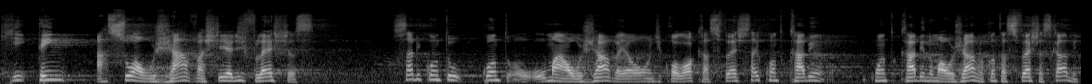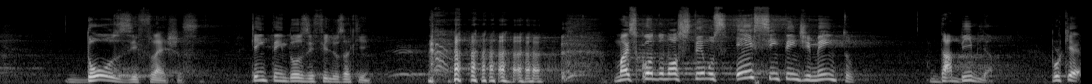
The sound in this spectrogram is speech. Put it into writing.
que tem a sua aljava cheia de flechas Sabe quanto, quanto uma aljava é onde coloca as flechas? Sabe quanto cabe, quanto cabe numa aljava? Quantas flechas cabem? Doze flechas. Quem tem doze filhos aqui? Mas quando nós temos esse entendimento da Bíblia, porque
